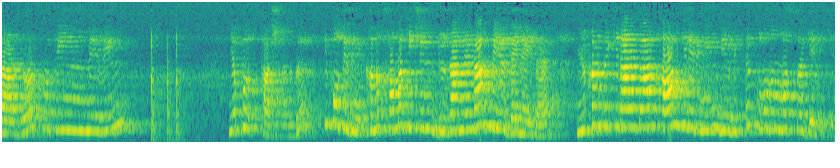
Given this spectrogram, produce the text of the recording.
Diyor proteinlerin yapı taşlarıdır. Hipotezini kanıtlamak için düzenlenen bir deneyde yukarıdakilerden hangilerinin birlikte kullanılması gerekir?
